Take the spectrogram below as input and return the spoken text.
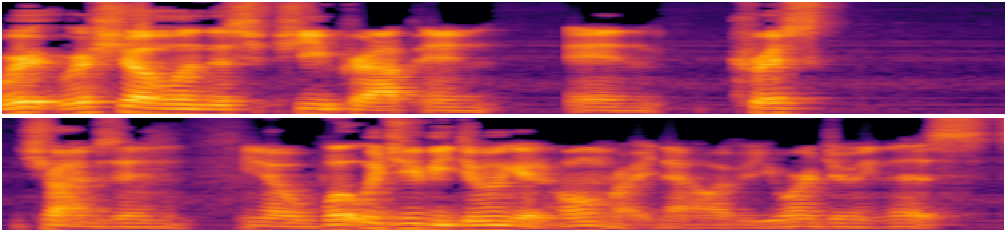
we're we're shoveling this sheep crap, and and Chris chimes in. You know, what would you be doing at home right now if you weren't doing this?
